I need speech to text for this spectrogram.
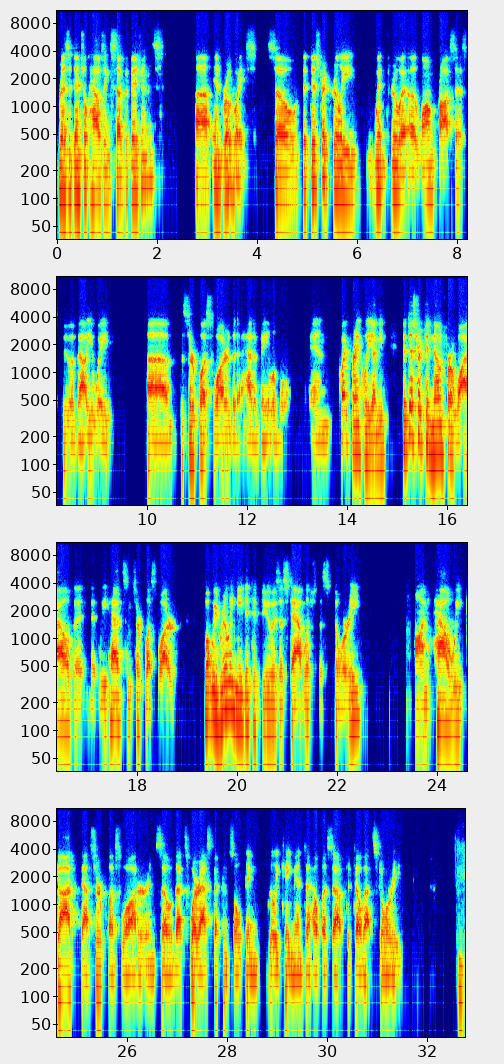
residential housing subdivisions uh, and roadways. So the district really went through a, a long process to evaluate uh, the surplus water that it had available. And quite frankly, I mean, the district had known for a while that, that we had some surplus water. What we really needed to do is establish the story on how we got that surplus water. And so that's where Aspect Consulting really came in to help us out to tell that story.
